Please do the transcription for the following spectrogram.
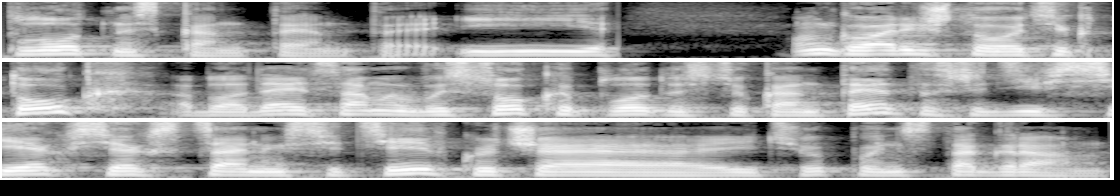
плотность контента. И он говорит, что TikTok обладает самой высокой плотностью контента среди всех-всех социальных сетей, включая YouTube и Instagram.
